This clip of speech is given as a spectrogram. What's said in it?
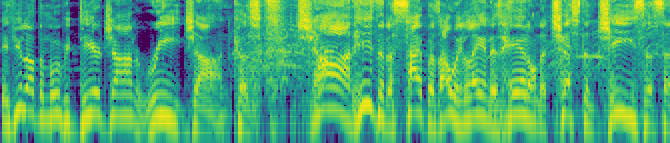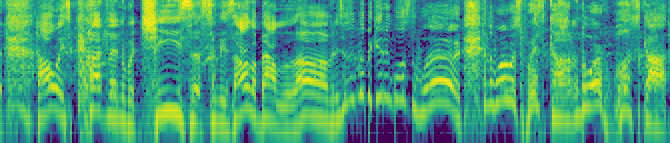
If you love the movie Dear John, read John because John, he's the disciples always laying his head on the chest of Jesus and always cuddling with Jesus. And he's all about love. And he says, In the beginning was the Word, and the Word was with God, and the Word was God.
